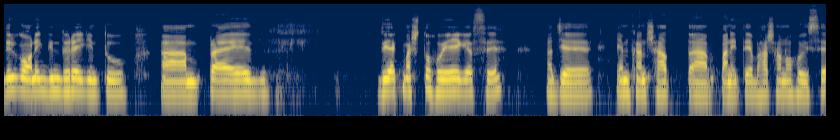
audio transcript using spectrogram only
দীর্ঘ অনেক দিন ধরেই কিন্তু প্রায় দুই এক মাস তো হয়ে গেছে যে এম খান সাত পানিতে ভাসানো হয়েছে।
